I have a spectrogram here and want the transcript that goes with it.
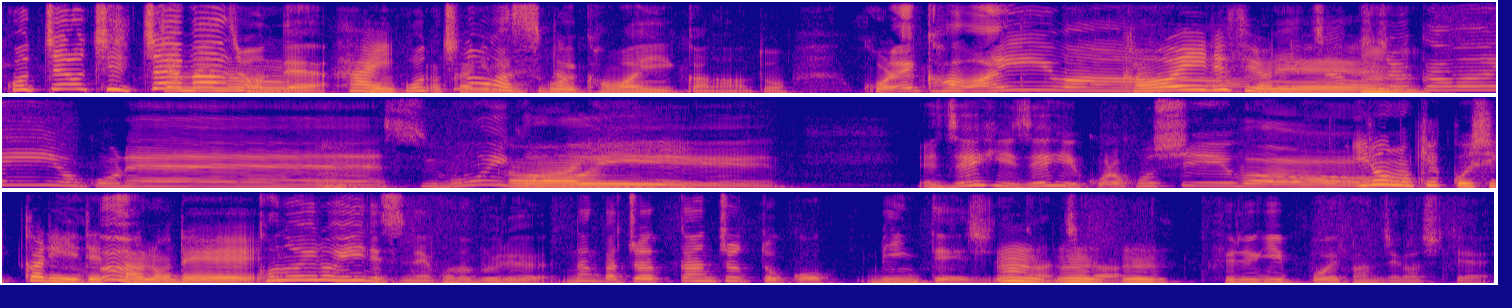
こっちのちっちゃいバージョンで、はい。こっちの方がすごい可愛いかなとこれ可愛いわ。可愛いですよね。めちゃくちゃ可愛いよこれ、うん。すごい可愛い。えぜひぜひこれ欲しいわ。色も結構しっかり出たので、この色いいですねこのブルー。なんか若干ちょっとこうヴィンテージうん、うなん感じが、うん古着っぽい感じがして。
